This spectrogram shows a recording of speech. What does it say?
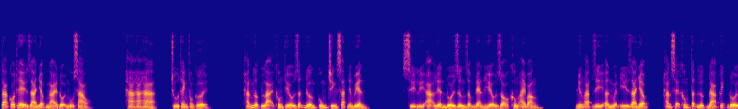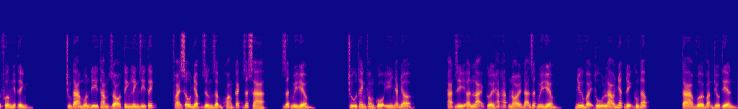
Ta có thể gia nhập ngài đội ngũ sao? Ha ha ha, chu thanh phong cười. Hắn ngược lại không thiếu dẫn đường cùng trinh sát nhân viên. Sĩ lì ạ liền đối rừng rậm đen hiểu rõ không ai bằng. Nhưng ạt di ẩn nguyện ý gia nhập, hắn sẽ không tận lực đả kích đối phương nhiệt tình. Chúng ta muốn đi thăm dò tinh linh di tích, phải sâu nhập rừng rậm khoảng cách rất xa, rất nguy hiểm chu thanh phong cố ý nhắc nhở. Hạt di ẩn lại cười hắc hắc nói đã rất nguy hiểm, như vậy thù lao nhất định không thấp. Ta vừa vặn thiếu tiền,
